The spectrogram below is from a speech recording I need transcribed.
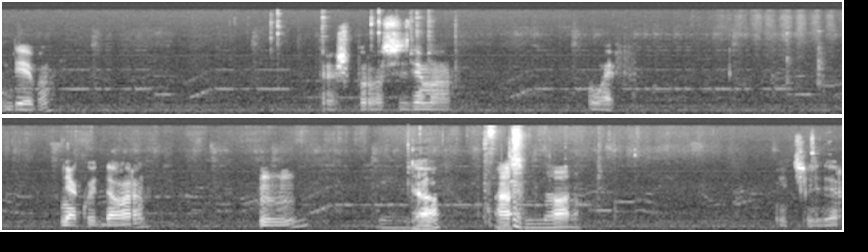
Дева. Трябваше първо да си взема лайф. Някой дава ран? Хм, Да. Аз съм дара. и ти лидер.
